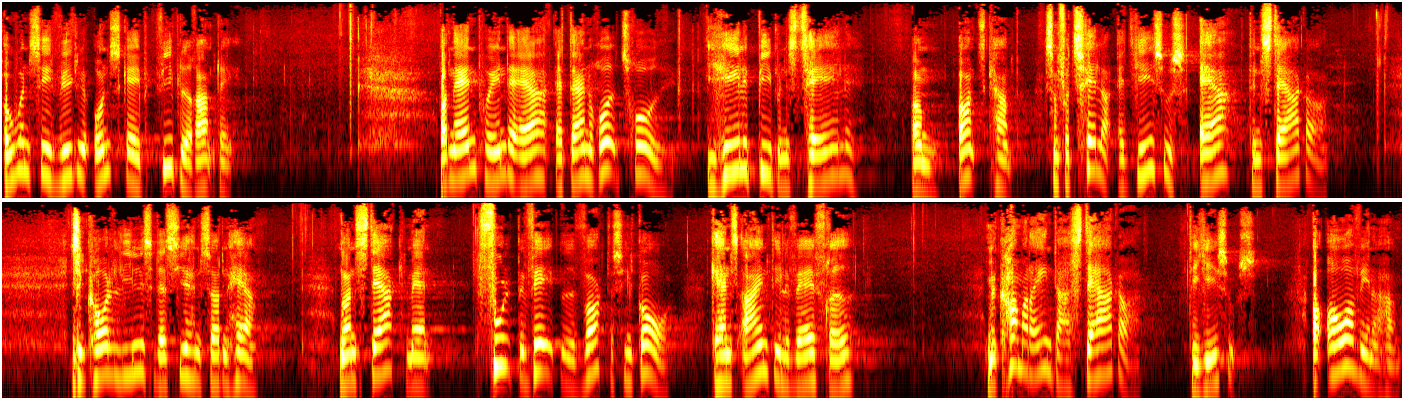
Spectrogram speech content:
Og uanset hvilken ondskab vi er blevet ramt af. Og den anden pointe er, at der er en rød tråd i hele Bibelens tale om åndskamp, som fortæller, at Jesus er den stærkere. I sin korte lignelse, der siger han sådan her. Når en stærk mand, fuldt bevæbnet, vogter sin gård, kan hans egen dele være i fred. Men kommer der en, der er stærkere, det er Jesus, og overvinder ham,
